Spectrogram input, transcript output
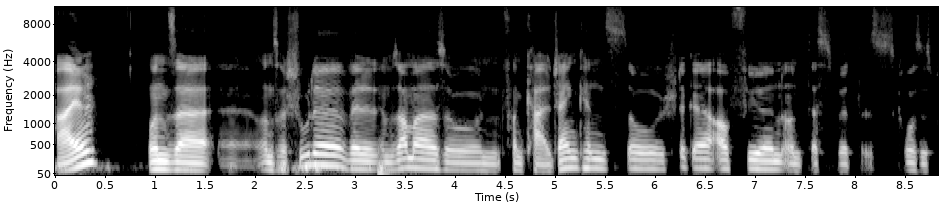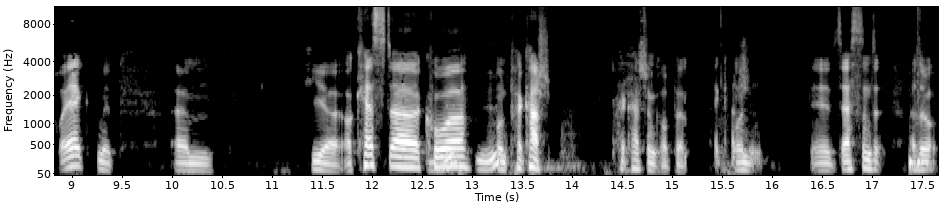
Weil unser, äh, unsere Schule will im Sommer so ein- von Carl Jenkins so Stücke aufführen und das wird das großes Projekt mit ähm, hier Orchester, Chor mhm. und Percussion. Percussion-Gruppe. Percussion. Äh, Das sind also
